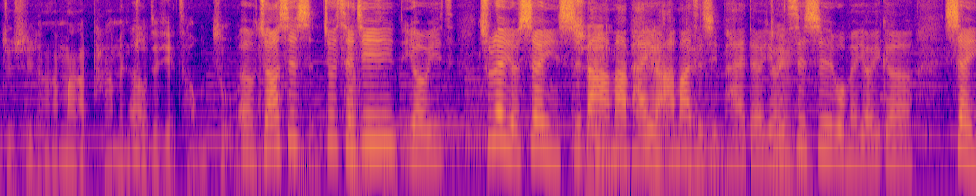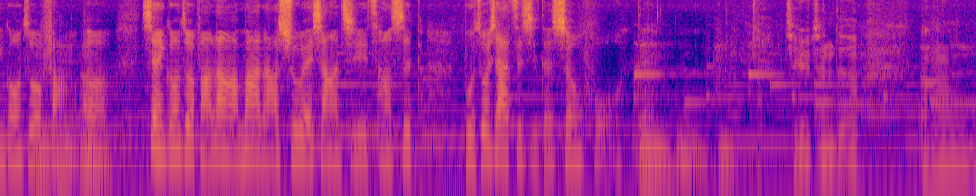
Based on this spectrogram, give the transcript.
就是让阿妈他们做这些操作。嗯，主要是就曾经有一除了有摄影师帮阿妈拍，有阿妈自己拍的。有一次是我们有一个摄影工作坊，嗯，摄影工作坊让阿妈拿数位相机尝试捕捉下自己的生活。对，嗯嗯，其实真的。嗯，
